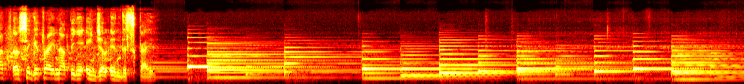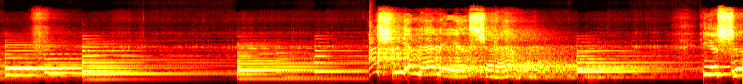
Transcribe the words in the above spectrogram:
At uh, sige, try natin yung angel in the sky. এসে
